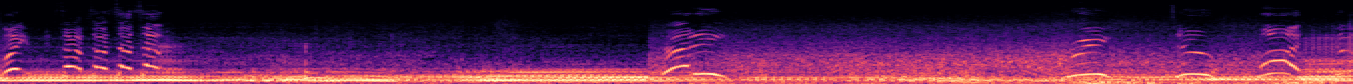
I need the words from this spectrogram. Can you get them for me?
Wait, stop, stop, stop, stop. Ready? Three, two, one, go.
